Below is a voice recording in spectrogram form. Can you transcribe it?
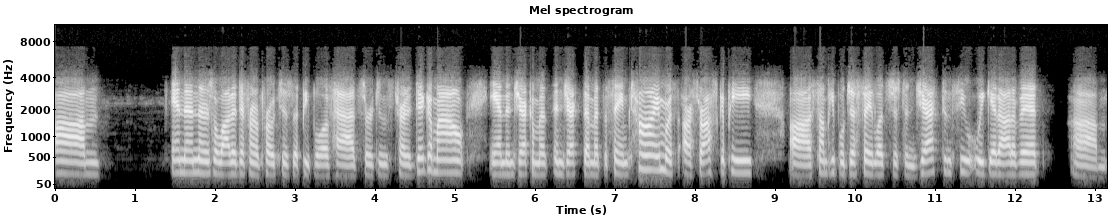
Um, and then there's a lot of different approaches that people have had. Surgeons try to dig them out and inject them at, inject them at the same time with arthroscopy. Uh, some people just say, let's just inject and see what we get out of it. Um,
